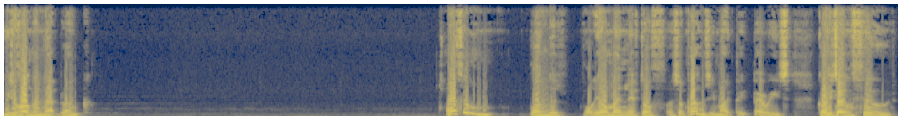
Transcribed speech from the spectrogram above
he's wrong on that bloke. I often wondered what the old man lived off. I suppose he might pick berries, got his own food.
